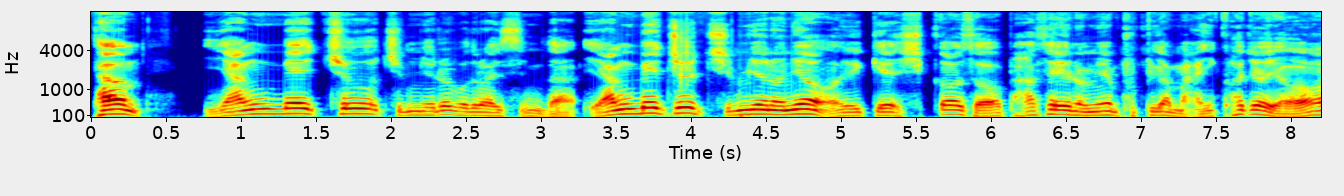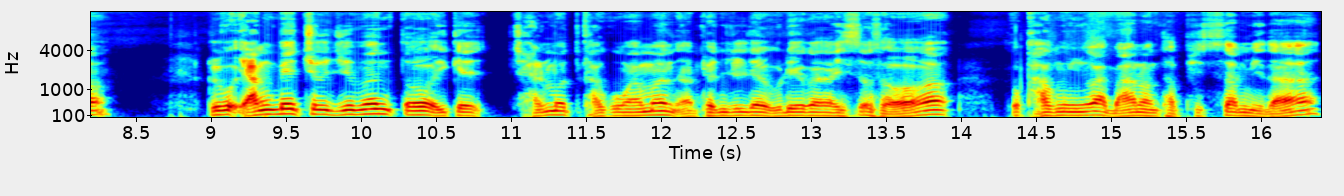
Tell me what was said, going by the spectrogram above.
다음 양배추 즙류를 보도록 하겠습니다. 양배추 즙류는요 이렇게 씻어서 파쇄해 놓으면 부피가 많이 커져요. 그리고 양배추 즙은 또 이렇게 잘못 가공하면 변질될 우려가 있어서 또 가공료가 만 원 더 비쌉니다.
